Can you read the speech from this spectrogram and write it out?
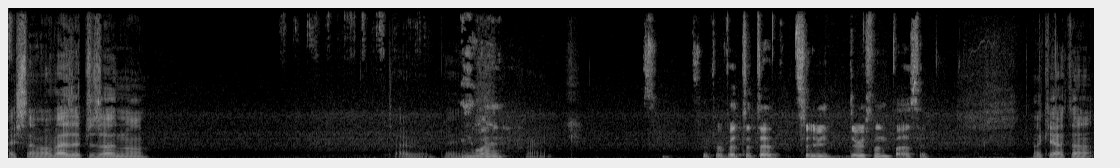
Hey, c'est un mauvais épisode, non? Ouais. Peut pas tout être celui de deux semaines passées. Ok, attends.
